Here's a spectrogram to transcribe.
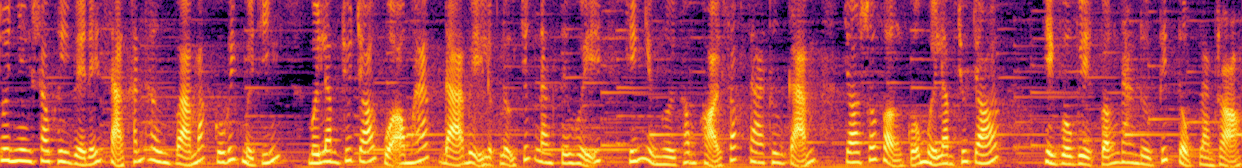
Tuy nhiên, sau khi về đến xã Khánh Hưng và mắc Covid-19, 15 chú chó của ông H đã bị lực lượng chức năng tiêu hủy, khiến nhiều người không khỏi xót xa thương cảm cho số phận của 15 chú chó. Hiện vụ việc vẫn đang được tiếp tục làm rõ.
